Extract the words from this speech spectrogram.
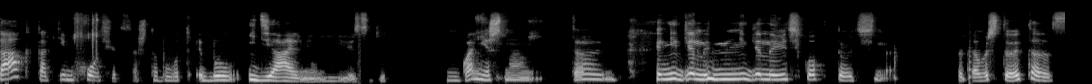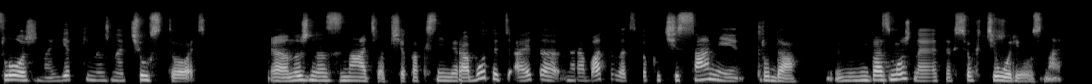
так, как им хочется, чтобы вот был идеальный у нее изгиб. Ну, конечно, это не для, не для новичков точно, потому что это сложно, ветки нужно чувствовать. Э, нужно знать вообще, как с ними работать, а это нарабатывается только часами труда. Невозможно это все в теории узнать.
